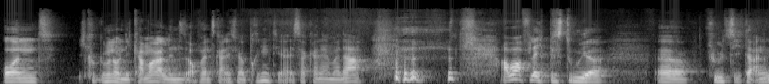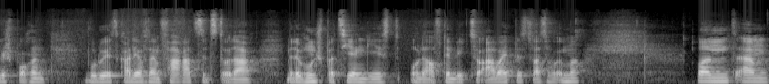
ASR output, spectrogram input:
Und ich gucke immer noch in die Kameralinse, auch wenn es gar nicht mehr bringt. Ja, ist ja keiner mehr da. Aber vielleicht bist du ja, äh, fühlst dich da angesprochen, wo du jetzt gerade auf deinem Fahrrad sitzt oder mit dem Hund spazieren gehst oder auf dem Weg zur Arbeit bist, was auch immer. Und ähm,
